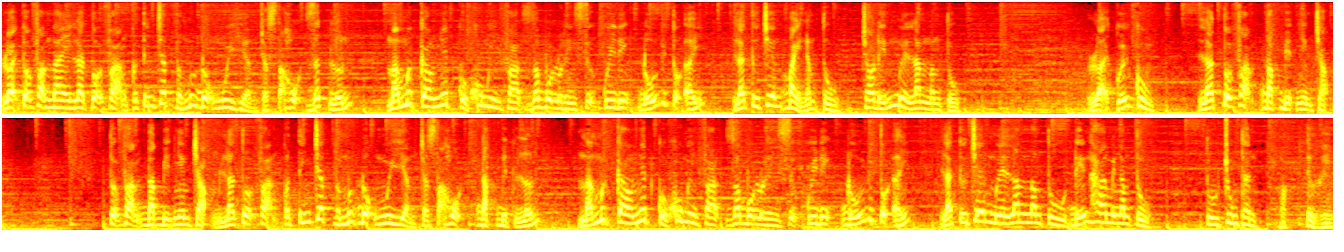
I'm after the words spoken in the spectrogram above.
Loại tội phạm này là tội phạm có tính chất và mức độ nguy hiểm cho xã hội rất lớn, mà mức cao nhất của khung hình phạt do Bộ luật hình sự quy định đối với tội ấy là từ trên 7 năm tù cho đến 15 năm tù. Loại cuối cùng là tội phạm đặc biệt nghiêm trọng. Tội phạm đặc biệt nghiêm trọng là tội phạm có tính chất và mức độ nguy hiểm cho xã hội đặc biệt lớn, mà mức cao nhất của khung hình phạt do Bộ luật hình sự quy định đối với tội ấy là từ trên 15 năm tù đến 20 năm tù, tù trung thân hoặc tử hình.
